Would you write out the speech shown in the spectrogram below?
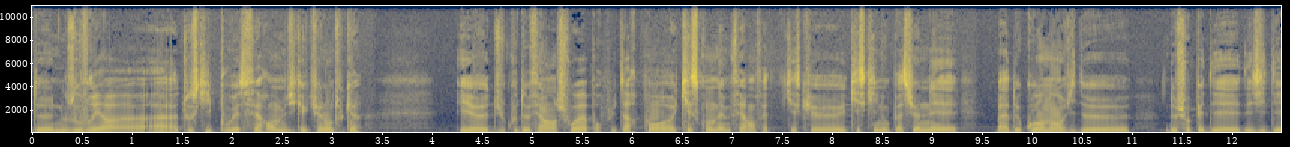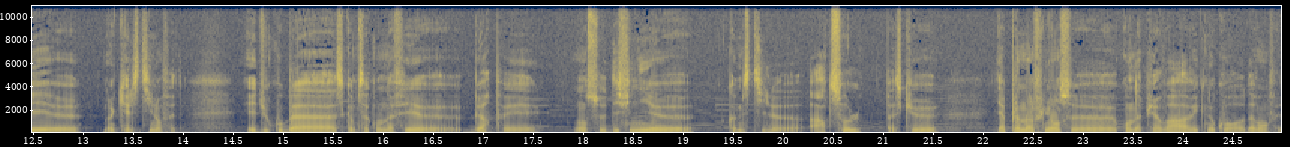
de nous ouvrir à, tout ce qui pouvait se faire en musique actuelle en tout cas. Et euh, du coup, de faire un choix pour plus tard pour qu'est-ce qu'on aime faire en fait, qu'est-ce, que, qu'est-ce qui nous passionne et bah, de quoi on a envie de, de choper des, idées, dans quel style en fait? Et du coup, bah, c'est comme ça qu'on a fait euh, Burp et on se définit euh, comme style euh, hard soul parce que il y a plein d'influences euh, qu'on a pu avoir avec nos cours d'avant en fait.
